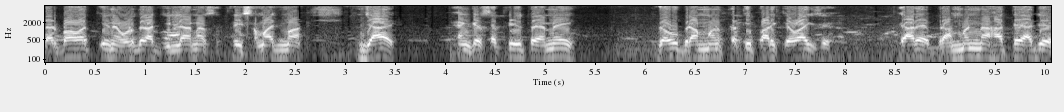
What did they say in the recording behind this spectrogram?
દર્ભાવતી અને વડોદરા જિલ્લાના ક્ષત્રિય સમાજમાં જાય. કારણ કે ક્ષત્રિય તો એમે ગૌ બ્રાહ્મણ પ્રતિપાળ કહેવાય છે. ત્યારે બ્રાહ્મણના હાથે આજે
